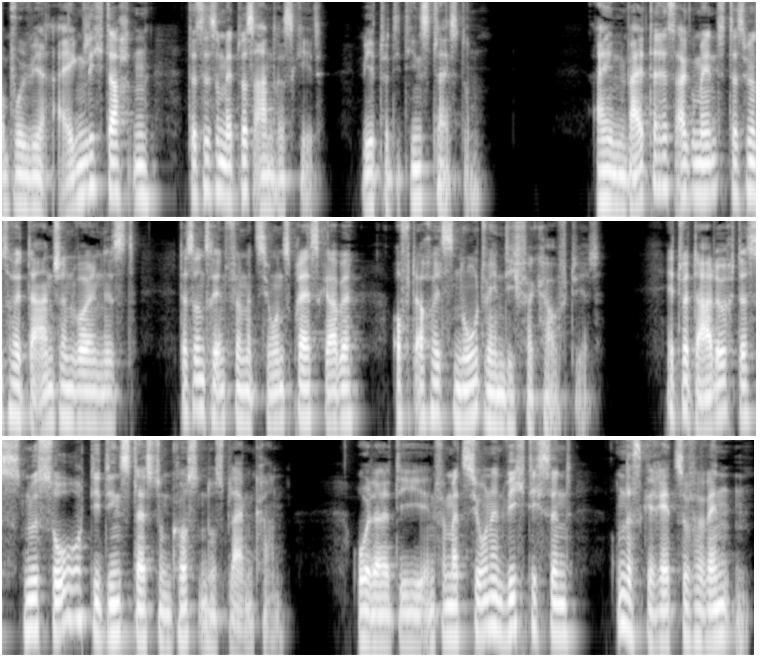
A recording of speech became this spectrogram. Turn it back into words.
obwohl wir eigentlich dachten, dass es um etwas anderes geht, wie etwa die Dienstleistung. Ein weiteres Argument, das wir uns heute anschauen wollen, ist, dass unsere Informationspreisgabe oft auch als notwendig verkauft wird. Etwa dadurch, dass nur so die Dienstleistung kostenlos bleiben kann. Oder die Informationen wichtig sind, um das Gerät zu verwenden.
